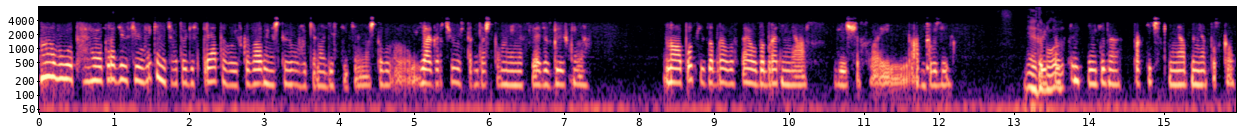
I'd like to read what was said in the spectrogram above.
ну вот, грозился его выкинуть, в итоге спрятал и сказал мне, что его выкинул действительно, что я огорчилась тогда, что у меня нет связи с близкими. Ну а после забрал, заставил забрать меня вещи свои от друзей. Это То было... есть он, в принципе, никуда практически меня одну не отпускал.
